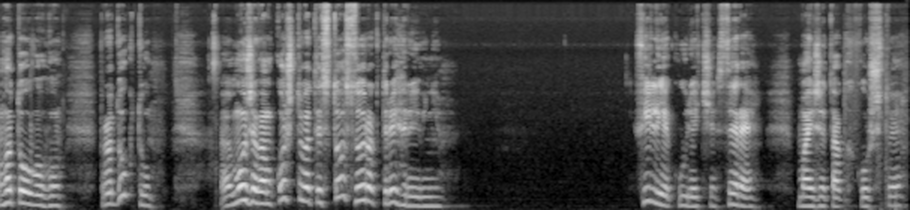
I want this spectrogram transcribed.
готового продукту е, може вам коштувати 143 гривні. Філія куряче, сире майже так коштує.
